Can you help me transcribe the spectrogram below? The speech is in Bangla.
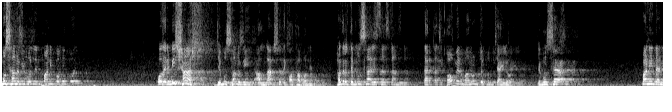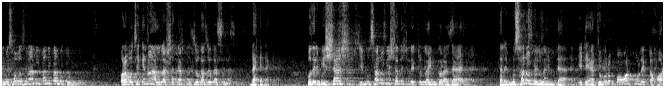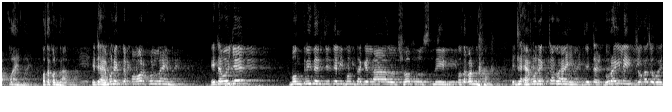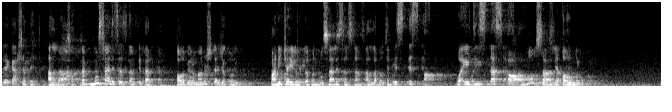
মুসা নবী বললেন, পানি পাবো কই? ওদের বিশ্বাস যে মুসা নবী আল্লাহর সাথে কথা বলেন। হজরতে মুসা আলি ইসলাম তার কাছে কমের মানুষ যখন চাইল যে, মুসা, পানি দেন। মুসা বলছেন, আমি পানি পাবো কই? ওরা বলছে, কেন? আল্লাহর সাথে আপনার যোগাযোগ আছে না? দেখে দেখে ওদের বিশ্বাস যে মুসানবীর সাথে যদি একটু লাইন করা যায়, তাহলে মুসানবীর লাইনটা, এটা এত বড় পাওয়ারফুল একটা হট লাইন কতক্ষণ না? এটা এমন একটা পাওয়ারফুল লাইন এটা ওই যে মন্ত্রীদের যে টেলিফোন থাকে, লাল, সবুজ, নীল কতক্ষণ না? এটা এমন একটা লাইন যেটা ঘুরাইলেই যোগাযোগ হয়ে যায় কার সাথে? আল্লাহর সাথে। মুসা আলিস ইসলামকে তার কবের মানুষটা যখন পানি চাইলো, তখন মুসা আলিস ইসলাম আল্লাহ বলছেন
